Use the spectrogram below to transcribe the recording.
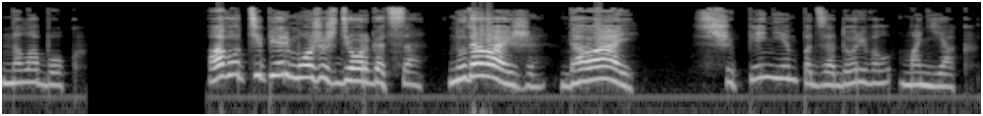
на лобок. «А вот теперь можешь дергаться! Ну давай же, давай!» С шипением подзадоривал маньяк.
